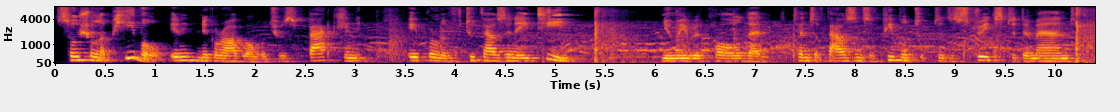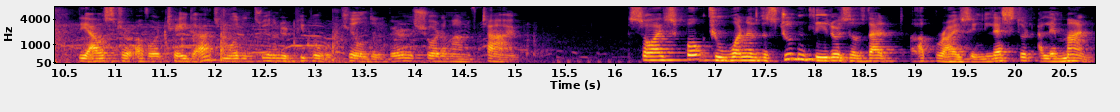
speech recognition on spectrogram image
social upheaval in Nicaragua, which was back in April of 2018. You may recall that tens of thousands of people took to the streets to demand the ouster of Ortega. More than 300 people were killed in a very short amount of time. So I spoke to one of the student leaders of that uprising, Lester Aleman.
